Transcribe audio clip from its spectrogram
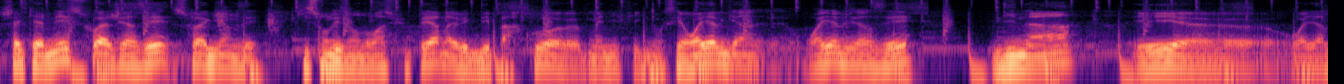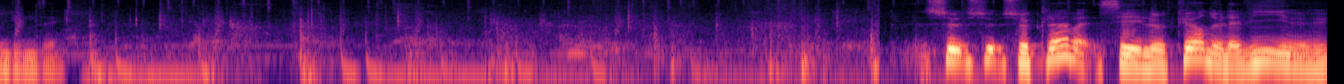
chaque année soit à Jersey, soit à Guernsey, qui sont des endroits superbes avec des parcours euh, magnifiques. Donc c'est Royal, Jersey, Dinard et euh, Royal Guernsey. Ce, club, c'est le cœur de la vie euh,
